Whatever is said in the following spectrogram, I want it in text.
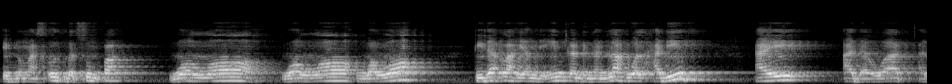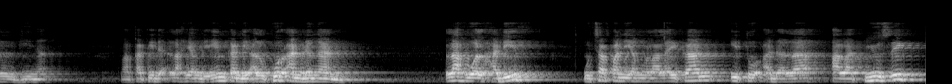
Ibnu Mas'ud bersumpah wallah wallah wallah tidaklah yang diinginkan dengan lahwal hadis ai adawat al-gina maka tidaklah yang diinginkan di Al-Qur'an dengan lahwal hadis ucapan yang melalaikan itu adalah alat musik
